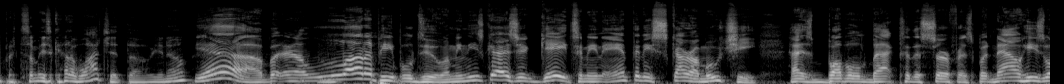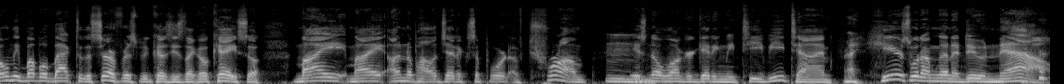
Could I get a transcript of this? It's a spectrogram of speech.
But somebody's got to watch it, though, you know? Yeah, but and a lot of people do. I mean, these guys are gates. I mean, Anthony Scaramucci has bubbled back to the surface, but now he's only bubbled back to the surface because he's like, okay, so my my unapologetic support of Trump is no longer getting me TV time. Right. Here's what I'm going to do now.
